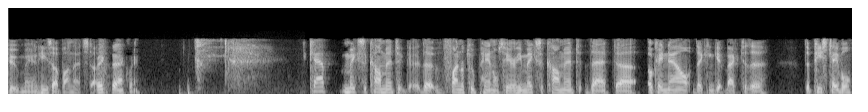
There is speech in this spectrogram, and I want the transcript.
II, man. He's up on that stuff. Exactly. Cap makes a comment. The final two panels here. He makes a comment that uh, okay, now they can get back to the the peace table.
